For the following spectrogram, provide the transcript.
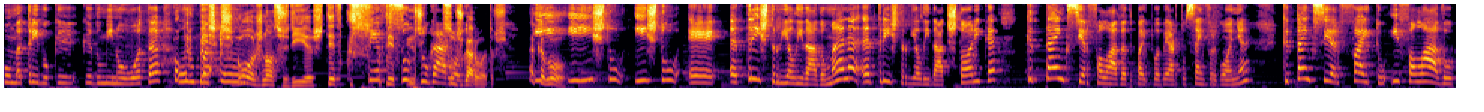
uma tribo que, que dominou outra. Qualquer um, país que um, chegou aos nossos dias teve que, teve teve que subjugar, que subjugar outros. Acabou. E, e, isto, isto é a triste realidade humana, a triste realidade histórica, que tem que ser falada de peito aberto, sem vergonha, que tem que ser feito e falado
